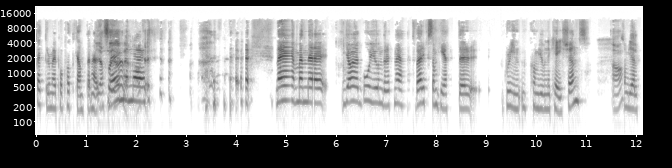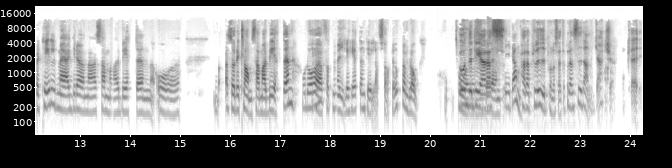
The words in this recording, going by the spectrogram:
sätter du mig på pottkanten här. Jag Nej, men, det. Okay. Nej, men eh, jag går ju under ett nätverk som heter Green Communications. Ja. Som hjälper till med gröna samarbeten och alltså reklamsamarbeten. Och då har mm. jag fått möjligheten till att starta upp en blogg. Under deras paraply på något sätt, på den sidan? Gotcha, okej. Okay.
